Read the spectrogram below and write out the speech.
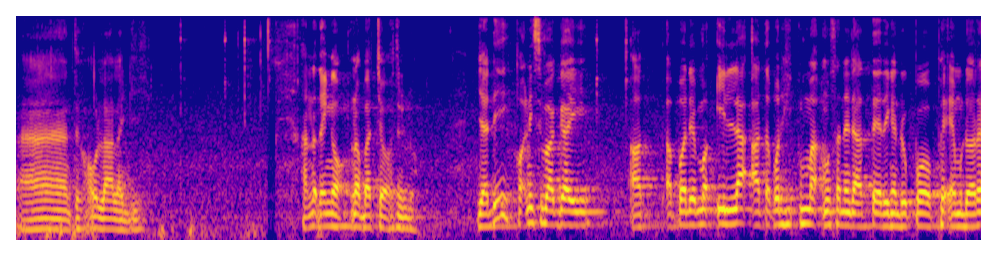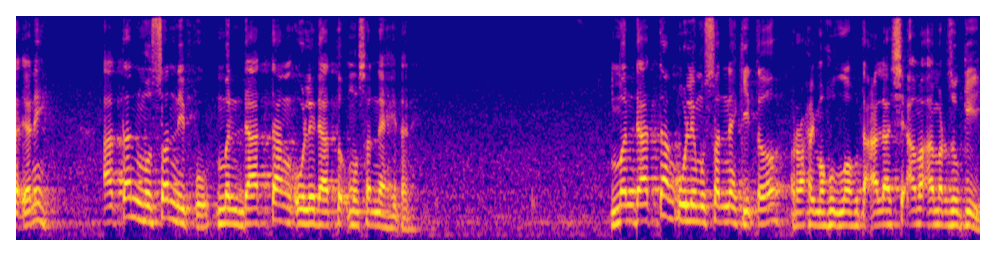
Ha, tu aula lagi. Nak tengok, nak baca tu dulu. Jadi, hok ni sebagai uh, apa dia ilat ataupun hikmat musannad datang dengan rupa fa'il mudarat ya ni. Atan musannifu mendatang oleh datuk musannah kita ni mendatang oleh musannah kita rahimahullah taala Syekh Ahmad Al-Marzuki.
